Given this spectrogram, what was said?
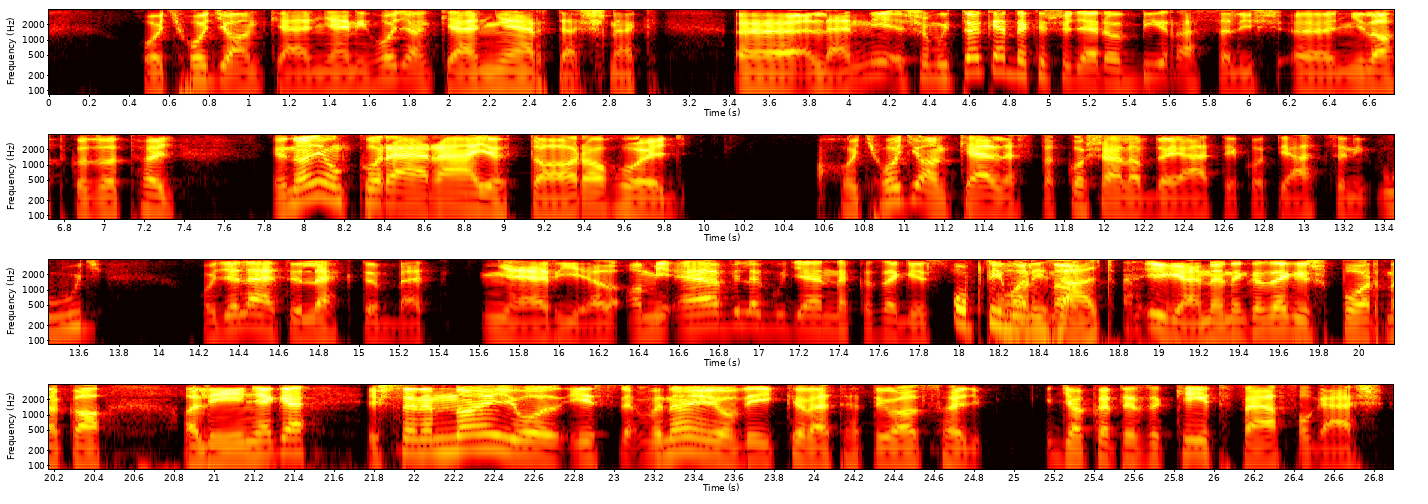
hogy hogyan kell nyerni, hogyan kell nyertesnek ö, lenni, és amúgy tök érdekes, hogy erről Bill Russell is ö, nyilatkozott, hogy ő nagyon korán rájött arra, hogy, hogy hogyan kell ezt a kosárlabda játékot játszani úgy, hogy a lehető legtöbbet nyerjél, ami elvileg ugye ennek az egész Optimalizált. Sportnak, igen, ennek az egész sportnak a, a lényege, és szerintem nagyon jól, észre, vagy nagyon jól végkövethető az, hogy gyakorlatilag ez a két felfogás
